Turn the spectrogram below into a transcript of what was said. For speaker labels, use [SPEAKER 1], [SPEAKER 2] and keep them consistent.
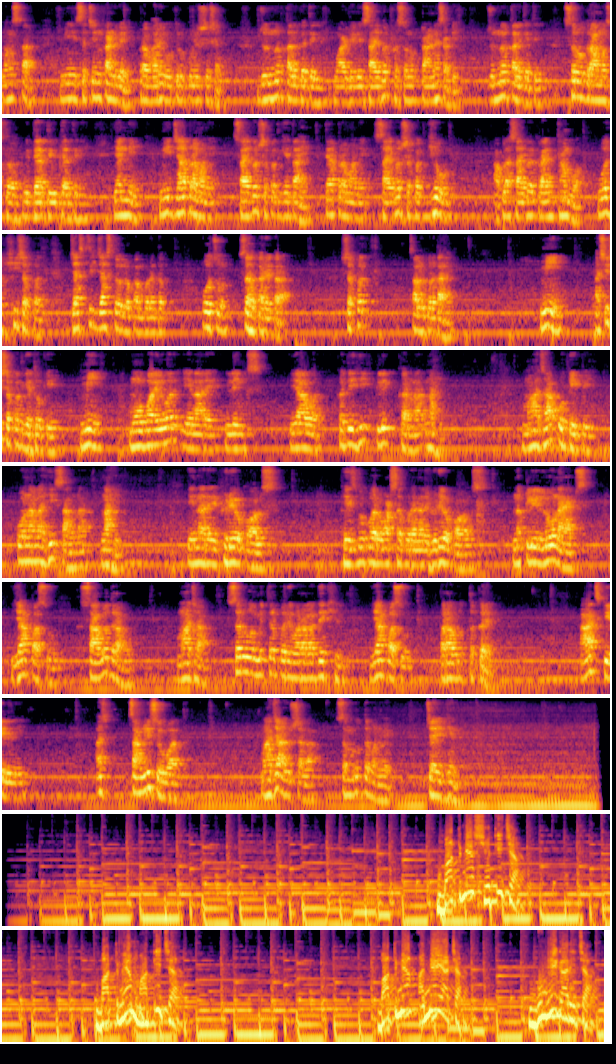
[SPEAKER 1] नमस्कार मी सचिन कांडगे प्रभारी उतरू पोलीस स्टेशन. जुन्नर तालुक्यातील वाढलेली सायबर फसवणूक टाळण्यासाठी जुन्नर तालुक्यातील सर्व ग्रामस्थ विद्यार्थी विद्यार्थिनी यांनी मी ज्याप्रमाणे सायबर शपथ घेत आहे त्याप्रमाणे सायबर शपथ घेऊन आपला सायबर क्राईम थांबवा व ही शपथ जास्तीत जास्त लोकांपर्यंत पोहोचून सहकार्य करा. शपथ चालू करत आहे. मी अशी शपथ घेतो की मी मोबाईलवर येणारे लिंक्स यावर कधीही क्लिक करणार नाही. माझा ओ टी पी कोणालाही सांगणार नाही. येणारे व्हिडिओ कॉल्स फेसबुकवर व्हॉट्सअपवर येणारे व्हिडिओ कॉल्स नकली लोन ॲप्स यापासून सावध राहू माझ्या सर्व मित्रपरिवाराला देखील यापासून परावृत्त करेन. आज केलेली अश- चांगली सुरुवात माझ्या आयुष्याला समृद्ध बनवेल. जय हिंद.
[SPEAKER 2] बातम्या शेतीच्या. बातम्या मातीच्या. बातम्या अन्यायाच्या. गुन्हेगारीच्या.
